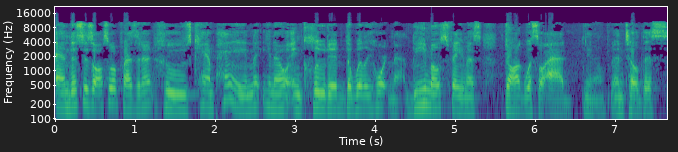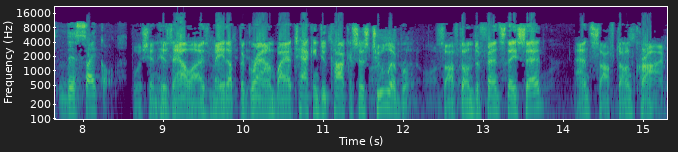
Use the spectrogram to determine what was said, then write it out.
And this is also a president whose campaign, you know, included the Willie Horton ad, the most famous dog whistle ad, you know, until this this cycle. Bush and his allies made up the ground by attacking Dukakis as too liberal. Soft on defense, they said, and soft on crime.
